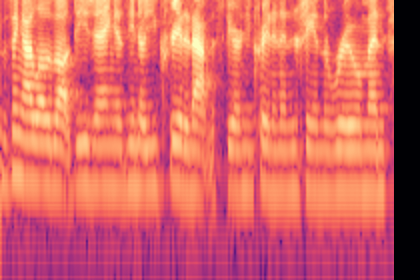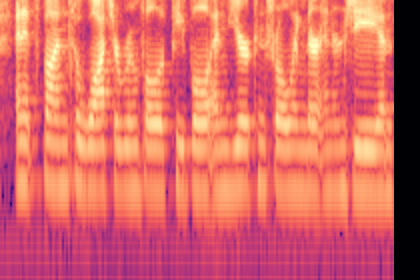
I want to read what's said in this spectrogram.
the thing I love about DJing is you know you create an atmosphere and you create an energy in the room and and it's fun to watch a room full of people and you're controlling their energy and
